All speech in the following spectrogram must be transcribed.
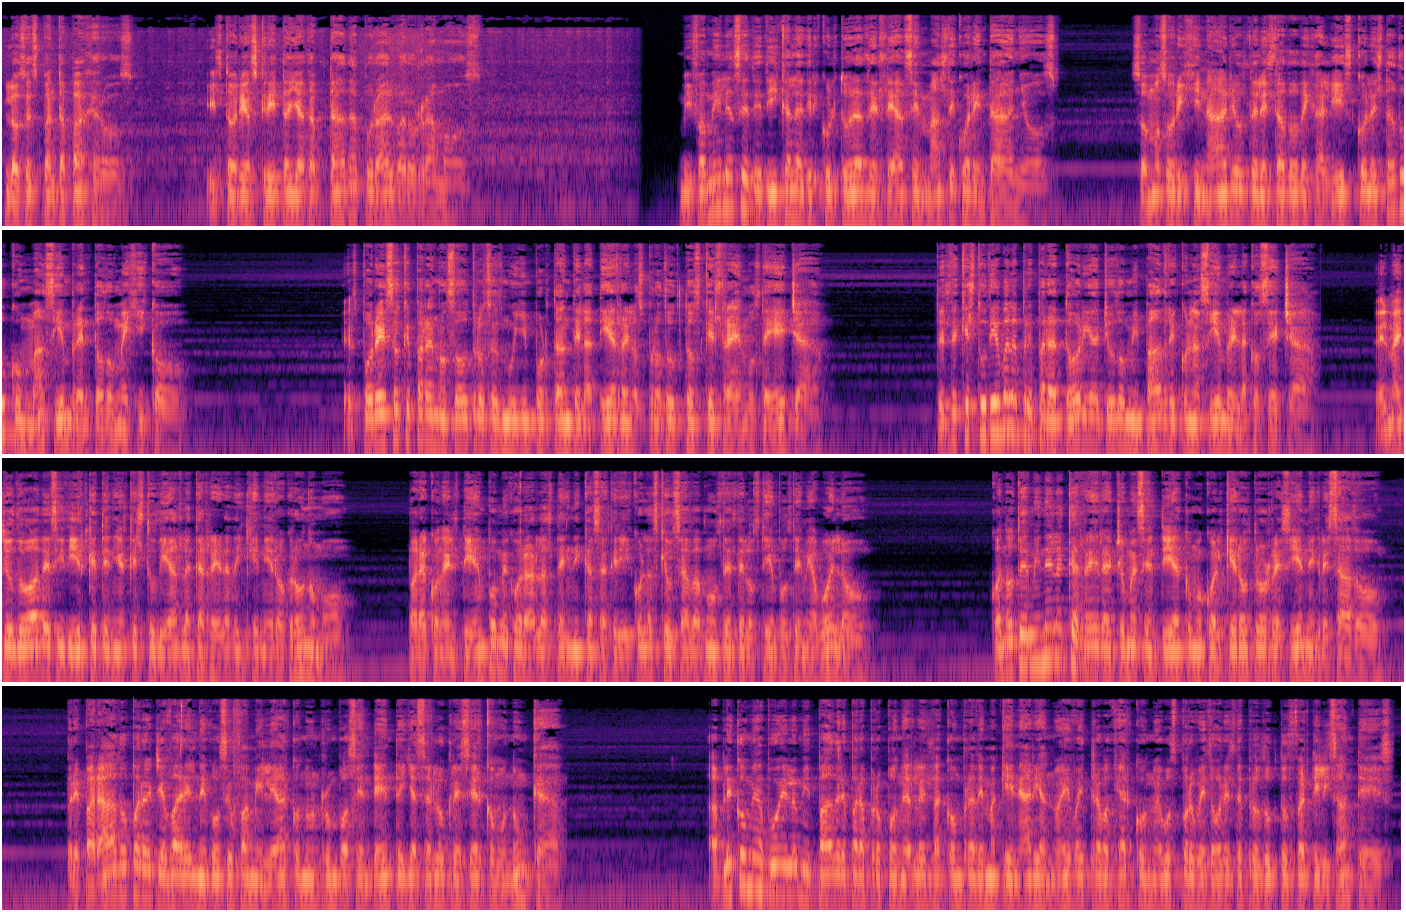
Los espantapájaros. Historia escrita y adaptada por Álvaro Ramos. Mi familia se dedica a la agricultura desde hace más de 40 años. Somos originarios del estado de Jalisco, el estado con más siembra en todo México. Es por eso que para nosotros es muy importante la tierra y los productos que extraemos de ella. Desde que estudiaba la preparatoria ayudo a mi padre con la siembra y la cosecha. Él me ayudó a decidir que tenía que estudiar la carrera de ingeniero agrónomo, para con el tiempo mejorar las técnicas agrícolas que usábamos desde los tiempos de mi abuelo. Cuando terminé la carrera yo me sentía como cualquier otro recién egresado, preparado para llevar el negocio familiar con un rumbo ascendente y hacerlo crecer como nunca. Hablé con mi abuelo y mi padre para proponerles la compra de maquinaria nueva y trabajar con nuevos proveedores de productos fertilizantes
